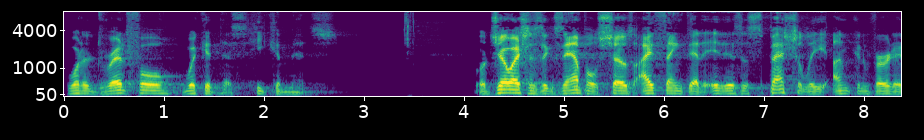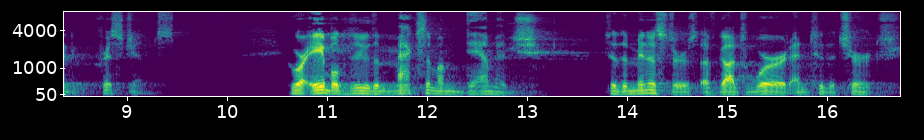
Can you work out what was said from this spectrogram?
What a dreadful wickedness he commits. Well, Joash's example shows, I think, that it is especially unconverted Christians who are able to do the maximum damage to the ministers of God's word and to the church.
